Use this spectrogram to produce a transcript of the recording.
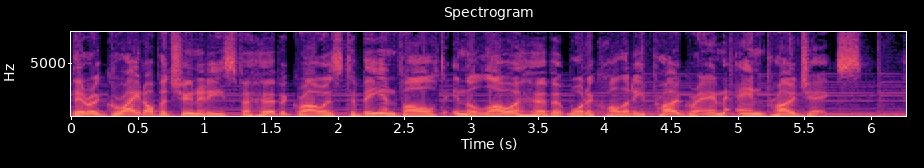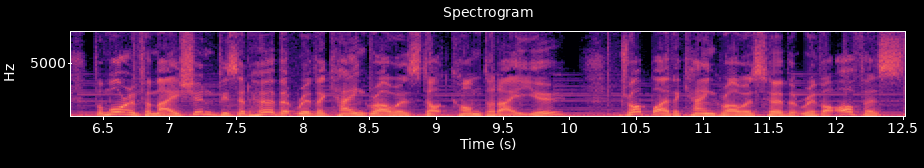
There are great opportunities for Herbert growers to be involved in the Lower Herbert Water Quality Program and projects. For more information, visit herbertrivercanegrowers.com.au, drop by the Cane Growers Herbert River office,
